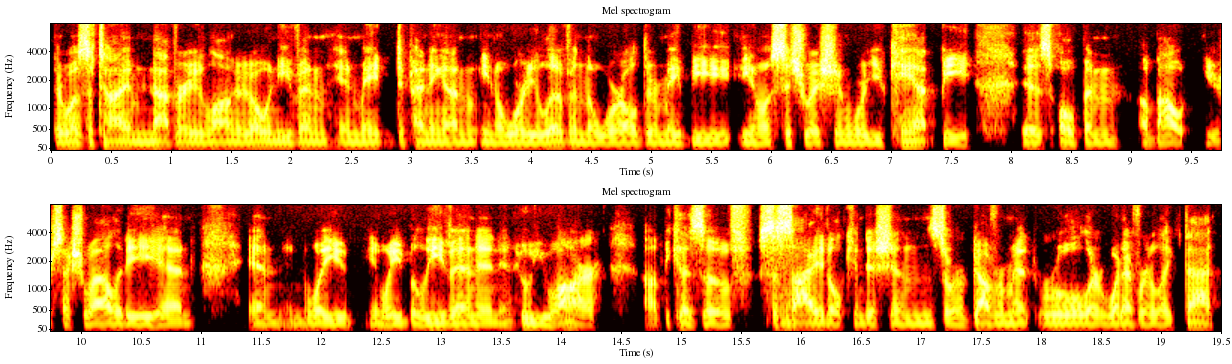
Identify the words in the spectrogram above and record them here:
there was a time not very long ago and even in may depending on you know where you live in the world there may be you know a situation where you can't be as open about your sexuality and and, and what you you know what you believe in and, and who you are uh, because of societal conditions or government rule or whatever like that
